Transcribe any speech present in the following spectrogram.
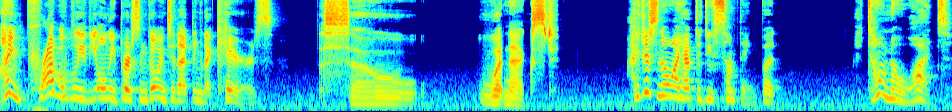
I'm probably the only person going to that thing that cares. So, what next? I just know I have to do something, but I don't know what.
